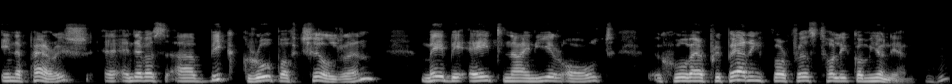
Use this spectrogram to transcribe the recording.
in a parish, uh, and there was a big group of children, maybe eight, nine year old, who were preparing for First Holy Communion. Mhm.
